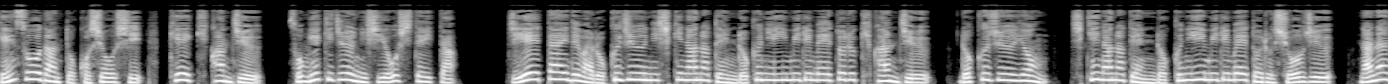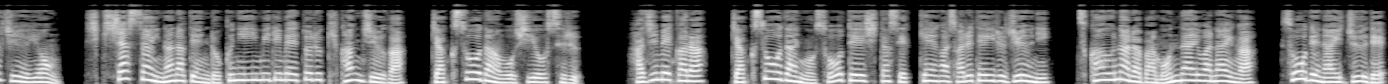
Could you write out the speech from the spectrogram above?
幻想弾と故障し、軽機関銃、狙撃銃に使用していた。自衛隊では62式 7.62mm 機関銃、64式 7.62mm 小銃、74式射載 7.62mm 機関銃が弱装弾を使用する。はじめから弱装弾を想定した設計がされている銃に使うならば問題はないが、そうでない銃で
